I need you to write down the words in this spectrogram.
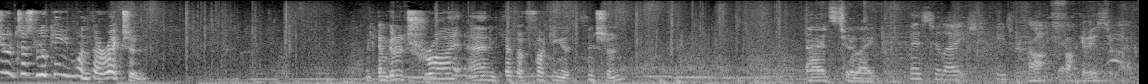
You're just looking in one direction. Okay, I'm gonna try and get her fucking attention. Uh, it's too late. It's too late. He's really Ah, dead. fuck it is too late.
